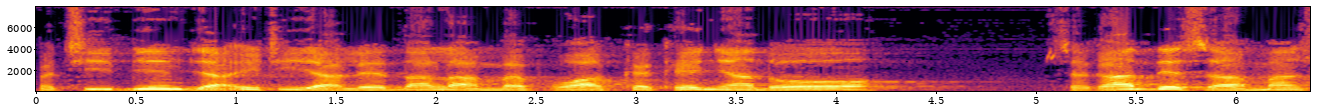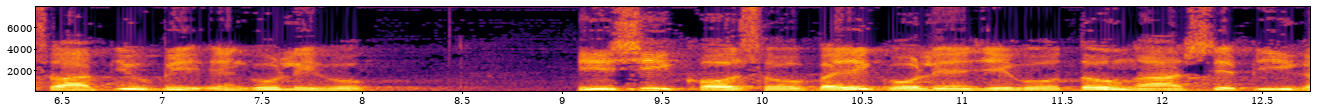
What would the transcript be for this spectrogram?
မချီပြင်းပြအိဋ္ဌိယလည်းသာလမဖွာခက်ခဲ냐သောစကားသစ္စာမှန်စွာပြုပြီးအင်္ဂုလိဟုဤရှိခေါ်ဆိုပရိကိုလင်ရေကိုသုံးငါစစ်ပြီးက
